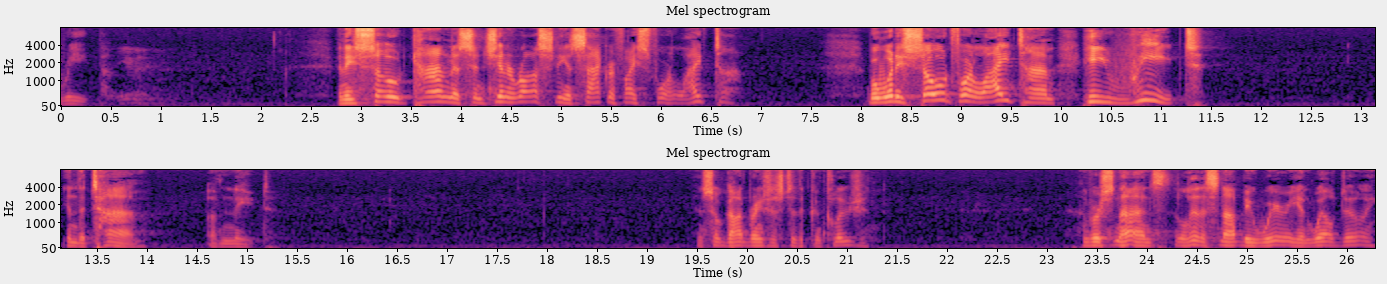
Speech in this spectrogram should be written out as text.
reap. And he sowed kindness and generosity and sacrifice for a lifetime. But what he sowed for a lifetime, he reaped in the time of need. And so God brings us to the conclusion. In verse 9, let us not be weary in well doing.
